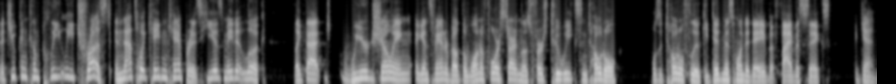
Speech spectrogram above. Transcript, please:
that you can completely trust. And that's what Cayden Camper is. He has made it look like that weird showing against Vanderbilt, the one of four start in those first two weeks in total was a total fluke. He did miss one today, but five of six. Again,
